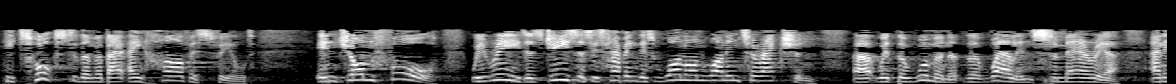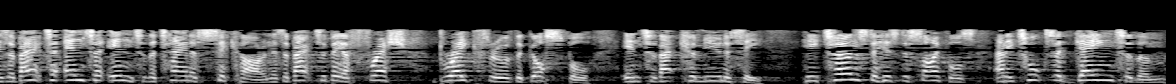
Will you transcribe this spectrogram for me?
he talks to them about a harvest field. In John 4, we read as Jesus is having this one on one interaction uh, with the woman at the well in Samaria and is about to enter into the town of Sychar, and there's about to be a fresh breakthrough of the gospel into that community. He turns to his disciples and he talks again to them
